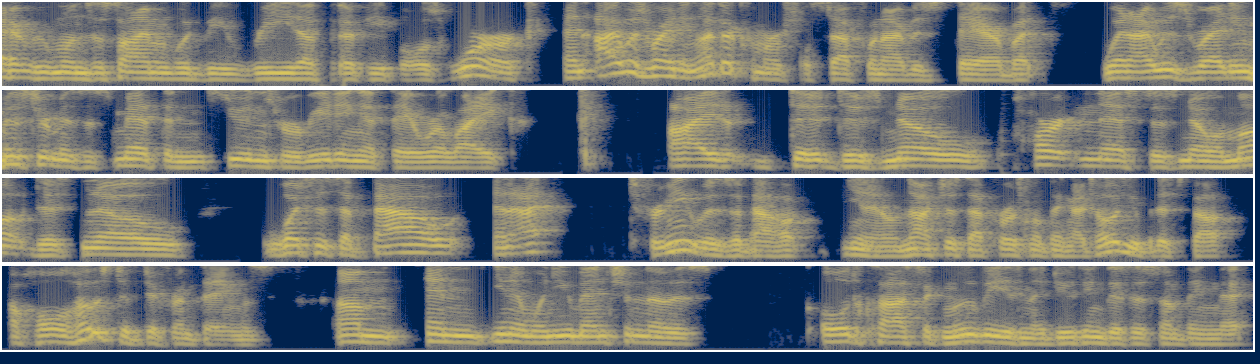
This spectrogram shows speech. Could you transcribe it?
everyone's assignment would be read other people's work. And I was writing other commercial stuff when I was there, but when I was writing Mr. and Mrs. Smith and students were reading it, they were like, I there, there's no heart in this. There's no emo. There's no what's this about? And I, for me, it was about you know not just that personal thing I told you, but it's about a whole host of different things. Um, and you know when you mention those old classic movies, and I do think this is something that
